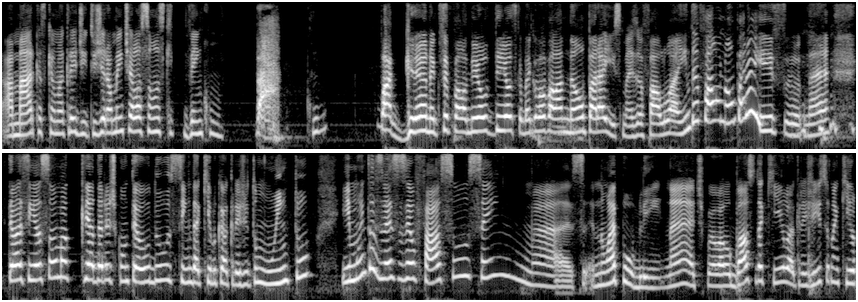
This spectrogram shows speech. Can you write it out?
a marcas que eu não acredito. E geralmente elas são as que vêm com, pá, com uma grana que você fala, meu Deus, como é que eu vou falar não para isso? Mas eu falo, ainda falo não para isso, né? então, assim, eu sou uma criadora de conteúdo, sim, daquilo que eu acredito muito. E muitas vezes eu faço sem. Uh, não é publi, né? Tipo, eu, eu, gosto daquilo, eu acredito naquilo.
